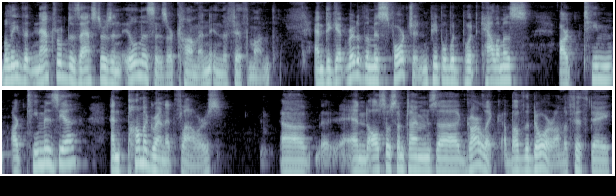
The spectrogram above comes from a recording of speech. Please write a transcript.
believe that natural disasters and illnesses are common in the fifth month. And to get rid of the misfortune, people would put calamus, artem- artemisia, and pomegranate flowers, uh, and also sometimes uh, garlic above the door on the fifth day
